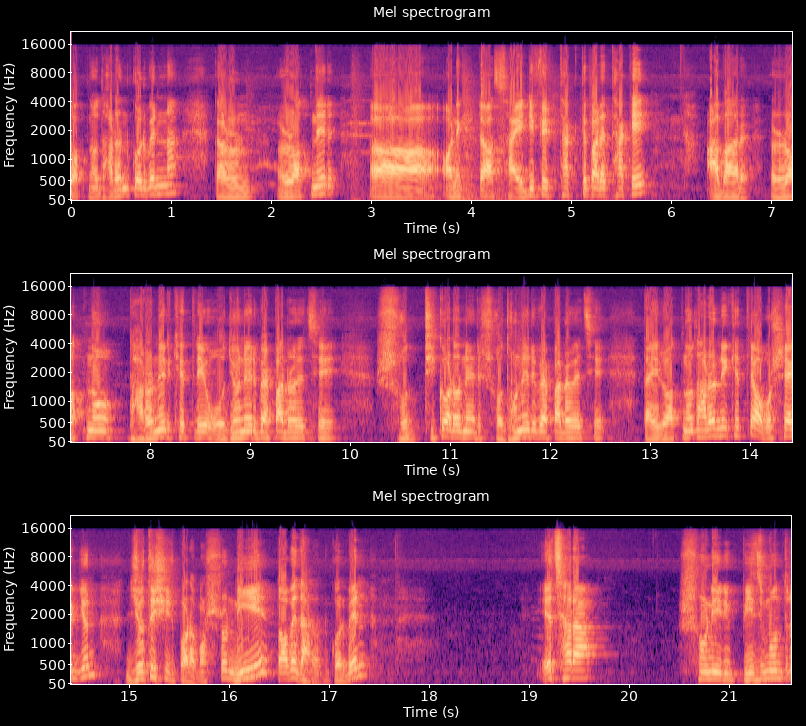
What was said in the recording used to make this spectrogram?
রত্ন ধারণ করবেন না। কারণ রত্নের অনেকটা সাইড ইফেক্ট থাকতে পারে, থাকে। আবার রত্ন ধারণের ক্ষেত্রে ওজনের ব্যাপার রয়েছে শুদ্ধিকরণের শোধনের ব্যাপার রয়েছে। তাই রত্ন ধারণের ক্ষেত্রে অবশ্যই একজন জ্যোতিষীর পরামর্শ নিয়ে তবে ধারণ করবেন। এছাড়া শনির বীজমন্ত্র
